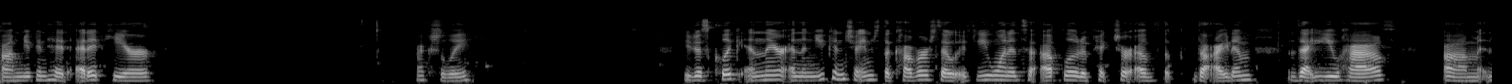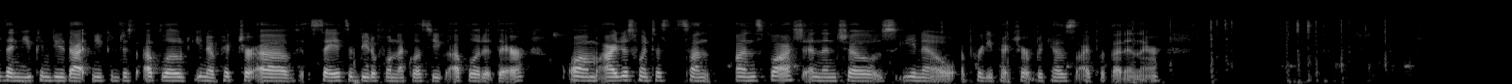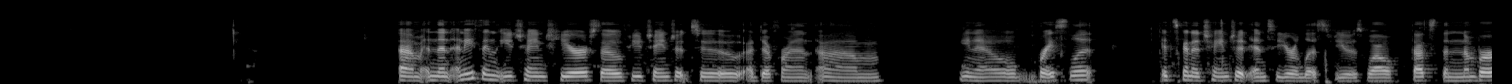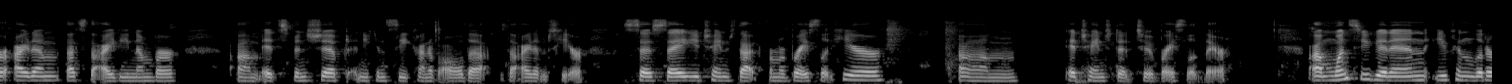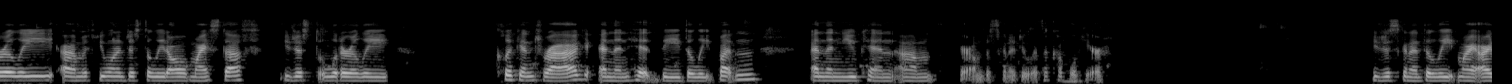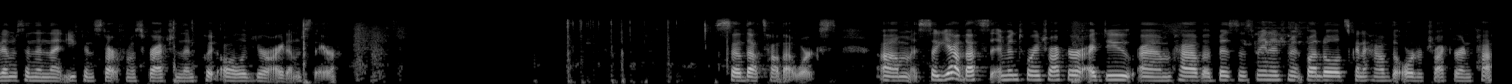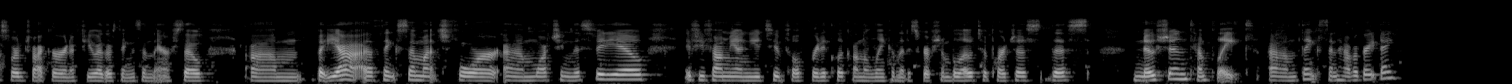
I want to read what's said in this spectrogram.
Um, you can hit edit here. Actually, you just click in there and then you can change the cover. So if you wanted to upload a picture of the, the item that you have, um, then you can do that. You can just upload, you know, picture of, say it's a beautiful necklace, you upload it there. Um, I just went to sun, Unsplash and then chose, you know, a pretty picture because I put that in there. Um, and then anything that you change here, so if you change it to a different, um, you know, bracelet, it's going to change it into your list view as well. That's the number item, that's the ID number. Um, it's been shipped and you can see kind of all the, the items here. So say you change that from a bracelet here, um, it changed it to a bracelet there. Um, once you get in, you can literally, um, if you want to just delete all of my stuff, you just literally click and drag and then hit the delete button. And then you can, um, here, I'm just going to do with a couple here. You're just going to delete my items and then that you can start from scratch and then put all of your items there. So that's how that works. Um, so yeah, that's the inventory tracker. I do um, have a business management bundle. It's going to have the order tracker and password tracker and a few other things in there. So, um, but yeah, uh, thanks so much for um, watching this video. If you found me on YouTube, feel free to click on the link in the description below to purchase this Notion template. Um, thanks and have a great day.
